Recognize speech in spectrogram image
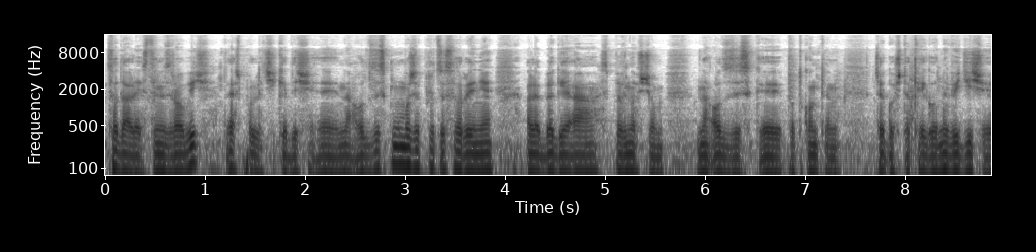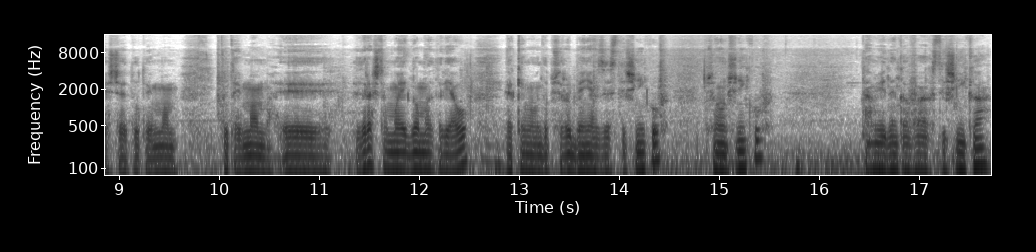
co dalej z tym zrobić. Też poleci kiedyś e, na odzysk. No może procesory nie, ale BGA z pewnością na odzysk e, pod kątem czegoś takiego. No widzicie, jeszcze tutaj mam, tutaj mam resztę mojego materiału, jakie mam do przerobienia ze styczników, przełączników. Tam jeden kawałek stycznika,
